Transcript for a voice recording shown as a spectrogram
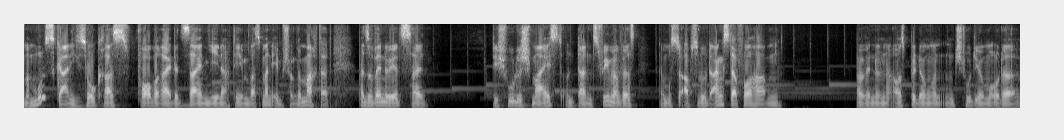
man muss gar nicht so krass vorbereitet sein, je nachdem, was man eben schon gemacht hat. Also wenn du jetzt halt die Schule schmeißt und dann Streamer wirst, dann musst du absolut Angst davor haben. Aber wenn du eine Ausbildung und ein Studium oder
